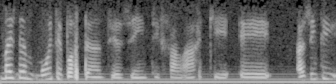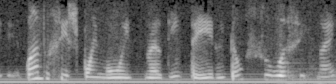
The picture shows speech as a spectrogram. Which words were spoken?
Mas é muito importante a gente falar que é, a gente, quando se expõe muito, né, o dia inteiro, então sua-se, né?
